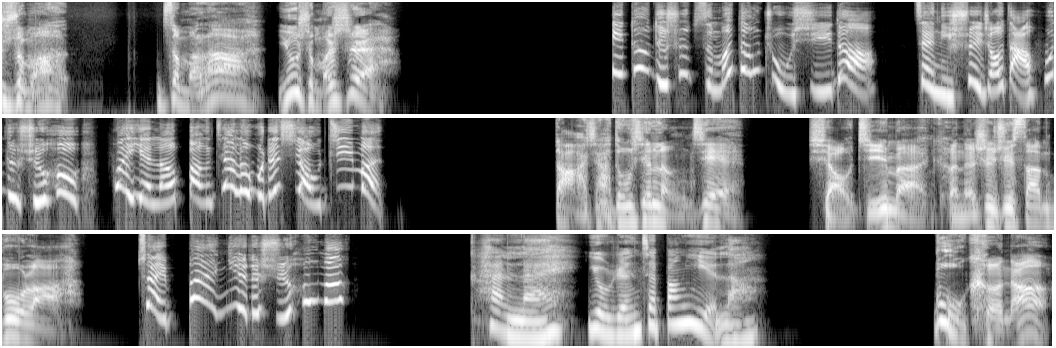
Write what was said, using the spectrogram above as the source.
什么？怎么了？有什么事？你到底是怎么当主席的？在你睡着打呼的时候，坏野狼绑架了我的小鸡们。大家都先冷静，小鸡们可能是去散步了。在半夜的时候吗？看来有人在帮野狼。不可能，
